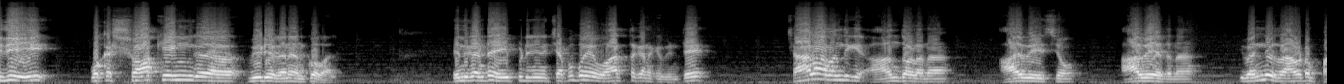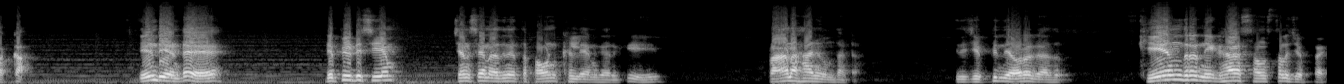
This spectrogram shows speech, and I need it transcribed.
ఇది ఒక షాకింగ్ వీడియోగానే అనుకోవాలి. ఎందుకంటే ఇప్పుడు నేను చెప్పబోయే వార్త కనుక వింటే చాలా మందికి ఆందోళన ఆవేశం ఆవేదన ఇవన్నీ రావడం పక్క. ఏంటి అంటే డిప్యూటీ సీఎం జనసేన అధినేత పవన్ కళ్యాణ్ గారికి ప్రాణహాని ఉందట. ఇది చెప్పింది ఎవరో కాదు. కేంద్ర నిఘా సంస్థలు చెప్పాయి.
